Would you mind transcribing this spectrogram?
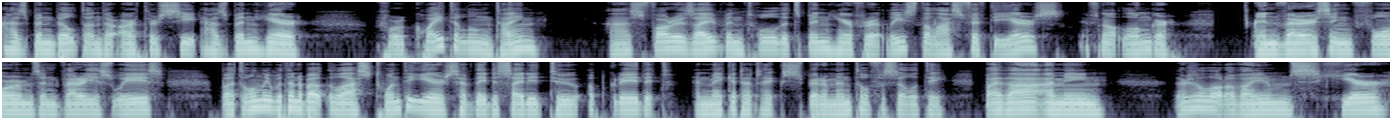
has been built under Arthur's seat, has been here for quite a long time. As far as I've been told, it's been here for at least the last 50 years, if not longer, in varying forms and various ways. But only within about the last 20 years have they decided to upgrade it and make it an experimental facility. By that, I mean there's a lot of items here,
